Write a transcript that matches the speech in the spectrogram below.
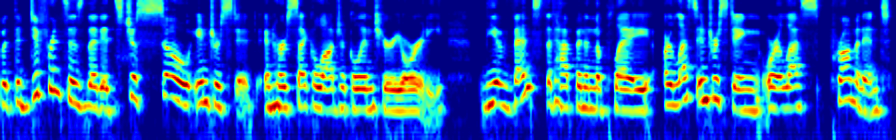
but the difference is that it's just so interested in her psychological interiority. The events that happen in the play are less interesting or less prominent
